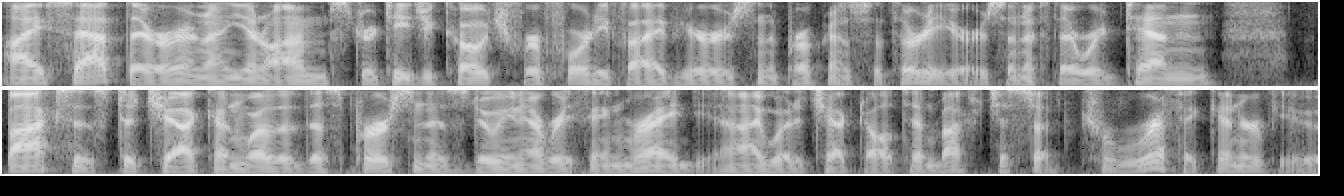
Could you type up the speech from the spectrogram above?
I sat there and I, you know, I'm strategic coach for 45 years and the program's for 30 years. And if there were 10 boxes to check on whether this person is doing everything right. I would have checked all 10 boxes. Just a terrific interview.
